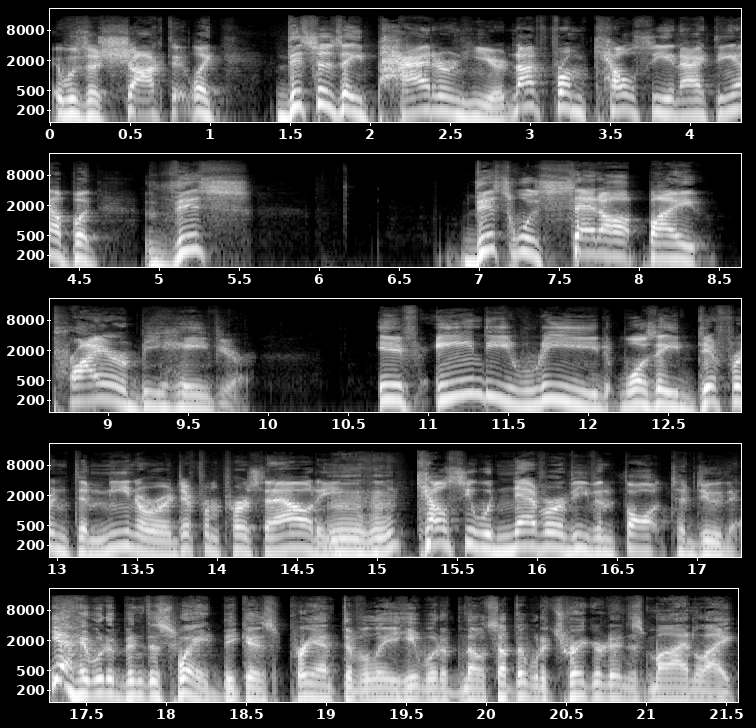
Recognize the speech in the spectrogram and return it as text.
it was a shock. That, like this is a pattern here, not from Kelce and acting out, but this this was set up by prior behavior. If Andy Reid was a different demeanor or a different personality, Kelce would never have even thought to do this. Mm-hmm. Yeah, he would have been dissuaded because preemptively he would have known something would have triggered in his mind like,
